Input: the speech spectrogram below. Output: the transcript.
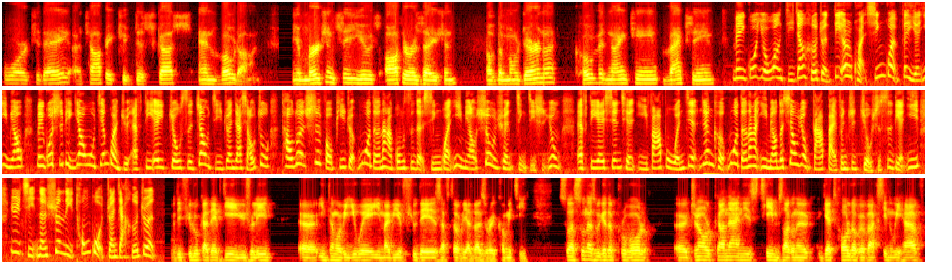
For today, a topic to discuss and vote on the emergency use authorization. Of the Moderna COVID-19 vaccine. 美国有望即将核准第二款新冠肺炎疫苗。美国食品药物监管局 FDA 周四召集专家小组讨论是否批准莫德纳公司的新冠疫苗授权紧急使用。FDA 先前已发布文件认可莫德纳疫苗的效用达百分之九十四点一，预期能顺利通过专家核准。But if you look at FDA, usually, uh, in terms of EUA, it might be a few days after the advisory committee. So as soon as we get approval, uh, General Perna and his teams are going to get hold of a vaccine we have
